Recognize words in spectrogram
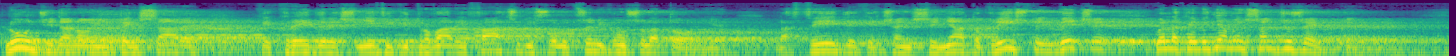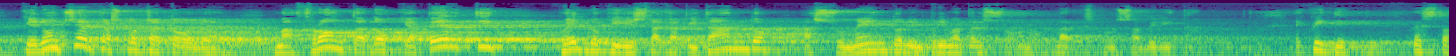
Lungi da noi il pensare che credere significhi trovare facili soluzioni consolatorie. La fede che ci ha insegnato Cristo invece è quella che vediamo in San Giuseppe, che non cerca scorciatoia, ma affronta ad occhi aperti quello che gli sta capitando, assumendone in prima persona la responsabilità. E quindi questa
